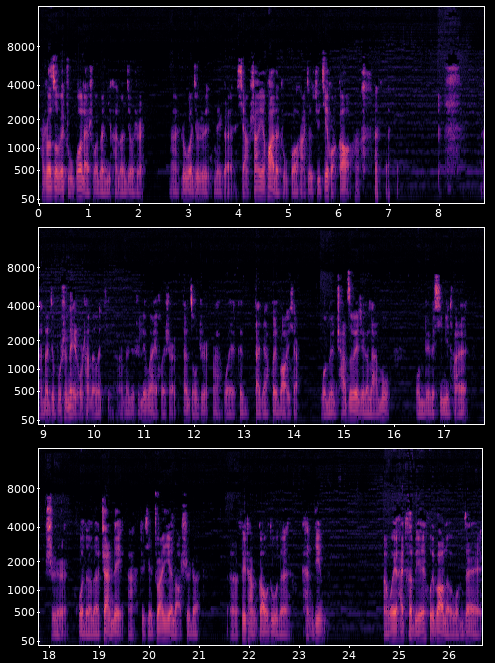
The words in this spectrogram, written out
他说，作为主播来说呢，你可能就是啊，如果就是那个想商业化的主播哈，就去接广告了哈。啊，那就不是内容上的问题啊，那就是另外一回事了。但总之啊，我也跟大家汇报一下，我们茶滋味这个栏目，我们这个新米团是获得了站内啊这些专业老师的呃非常高度的肯定啊。我也还特别汇报了我们在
